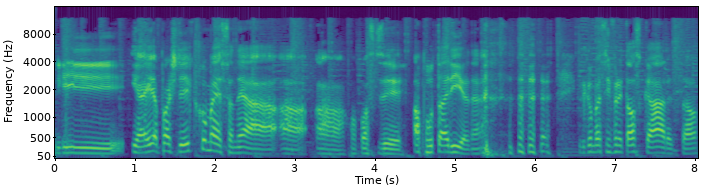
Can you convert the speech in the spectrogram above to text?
E, e aí a partir dele que começa, né, a, a, a como posso dizer, a putaria, né? ele começa a enfrentar os caras e tal.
